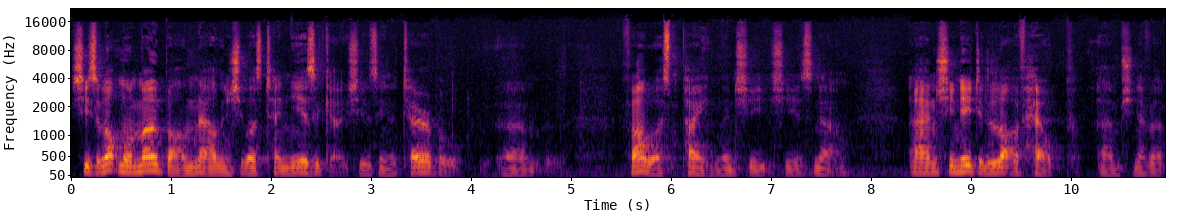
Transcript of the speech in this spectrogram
she's a lot more mobile now than she was 10 years ago. She was in a terrible, um, far worse pain than she, she is now. And she needed a lot of help. Um, she never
